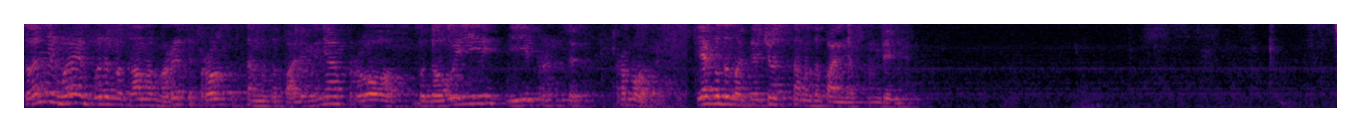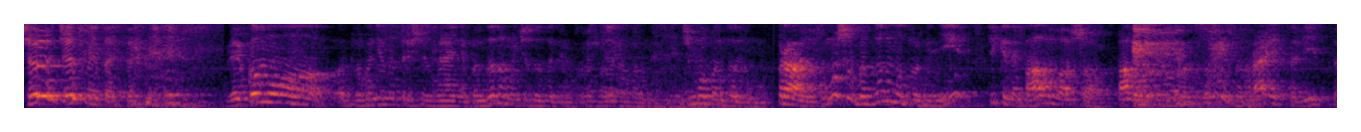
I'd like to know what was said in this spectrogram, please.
Сьогодні ми будемо з вами говорити про систему запалювання, про будову її і принцип роботи. Як ви думаєте, для чого система запалення автомобілів? автомобілі? Чого, чого смієтеся? В якому двигуні внутрішнього згоряння бензиновому чи дизельному користується? Чому бензиновому? Правильно, тому що в бензиновому двигуні тільки не паливо, а що? Паливо суміш загорається від е,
